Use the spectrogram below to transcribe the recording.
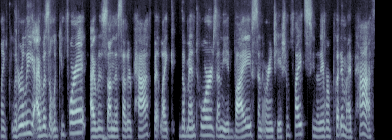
Like literally, I wasn't looking for it. I was on this other path, but like the mentors and the advice and orientation flights, you know, they were put in my path.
